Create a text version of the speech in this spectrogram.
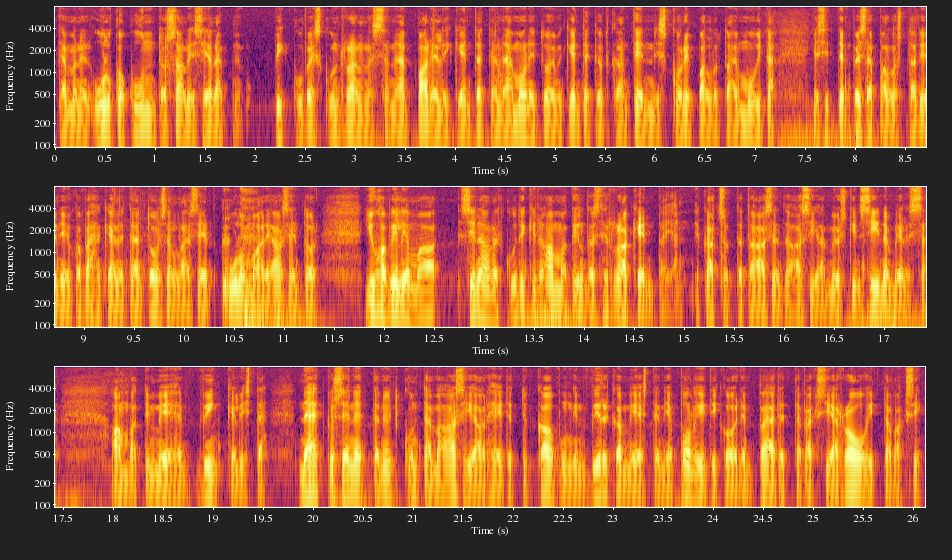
tämmöinen ulkokuntosali siellä Pikkuveskun rannassa nämä padelikentät ja nämä monitoimikentät, jotka on tennis, koripallo tai muita, ja sitten pesäpallostadioni, joka vähän käännetään toisenlaiseen kulmaan ja asentoon. Juha Viljamaa, sinä olet kuitenkin ammatiltaisesti rakentaja ja katsot tätä asiaa myöskin siinä mielessä ammattimiehen vinkkelistä. Näetkö sen, että nyt kun tämä asia on heitetty kaupungin virkamiesten ja poliitikoiden päätettäväksi ja rouhittavaksi,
